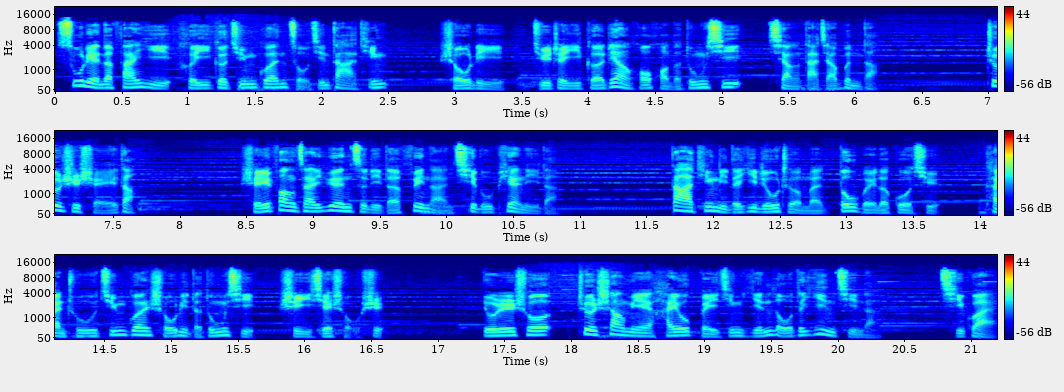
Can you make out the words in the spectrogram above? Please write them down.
苏联的翻译和一个军官走进大厅，手里举着一个亮晃晃的东西，向大家问道：“这是谁的？谁放在院子里的废暖气炉片里的？”大厅里的一流者们都围了过去，看出军官手里的东西是一些首饰。有人说：“这上面还有北京银楼的印记呢，奇怪，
